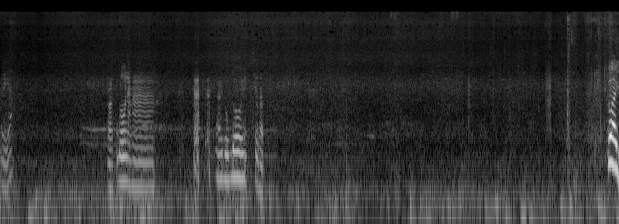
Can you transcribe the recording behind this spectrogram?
Đây á rồi cục đôi nè. Đây cục đôi. siêu thịt Ơi,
